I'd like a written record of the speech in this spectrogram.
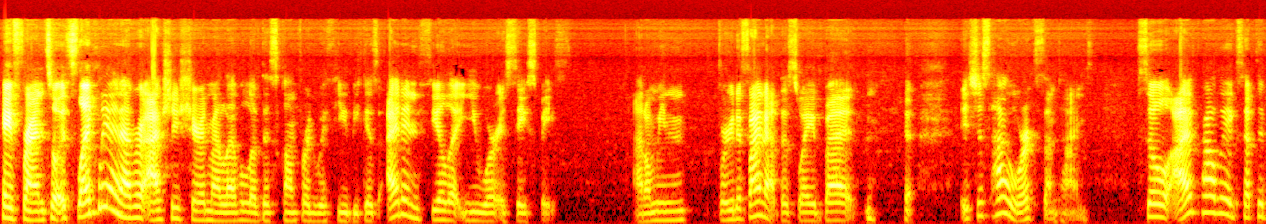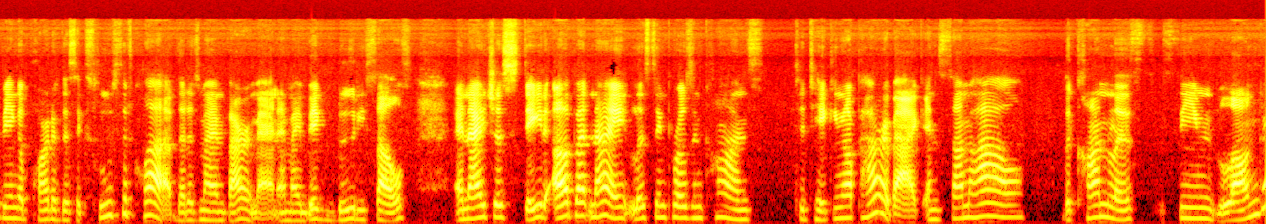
Hey, friend. So it's likely I never actually shared my level of discomfort with you because I didn't feel that you were a safe space. I don't mean for you to find out this way, but It's just how it works sometimes. So I've probably accepted being a part of this exclusive club that is my environment and my big booty self. And I just stayed up at night listing pros and cons to taking our power back. And somehow the con list seemed longer.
